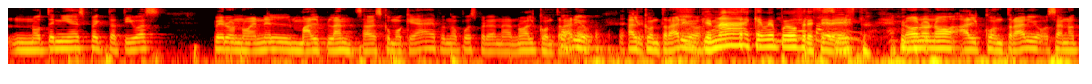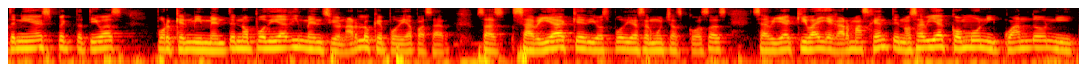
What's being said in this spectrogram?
no tenía expectativas, pero no en el mal plan, ¿sabes? Como que, ay, pues no puedo esperar nada. No, al contrario, al contrario. Que nada, ¿qué me puede ofrecer esto? No, no, no, al contrario, o sea, no tenía expectativas porque en mi mente no podía dimensionar lo que podía pasar. O sea, sabía que Dios podía hacer muchas cosas, sabía que iba a llegar más gente, no sabía cómo ni cuándo ni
